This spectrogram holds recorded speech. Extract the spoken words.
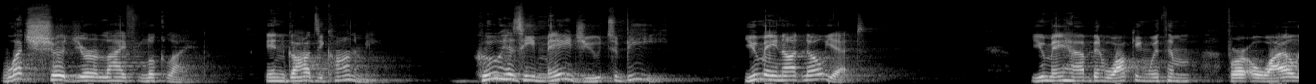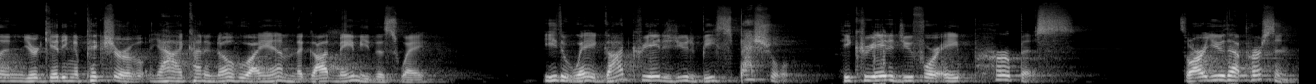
What should your life look like in God's economy? Who has He made you to be? You may not know yet. You may have been walking with him for a while and you're getting a picture of, yeah, I kind of know who I am, that God made me this way. Either way, God created you to be special. He created you for a purpose. So, are you that person?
